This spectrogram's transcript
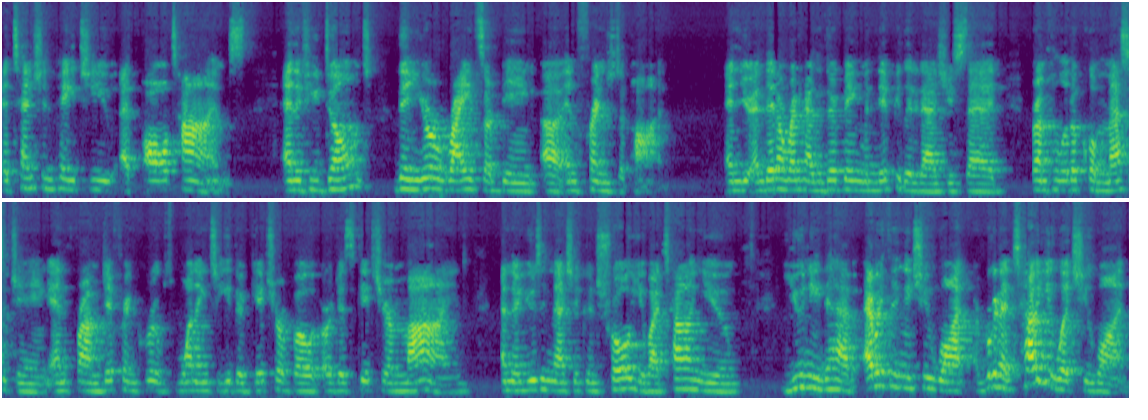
attention paid to you at all times. And if you don't then your rights are being uh, infringed upon and you and they don't recognize that they're being manipulated as you said from political messaging and from different groups wanting to either get your vote or just get your mind and they're using that to control you by telling you you need to have everything that you want. We're going to tell you what you want.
